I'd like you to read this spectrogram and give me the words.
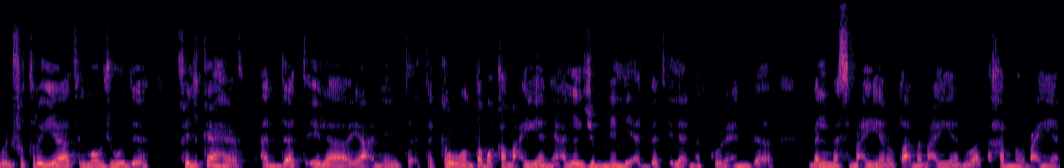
والفطريات الموجودة في الكهف أدت إلى يعني تكون طبقة معينة على الجبنة اللي أدت إلى انها تكون عندها ملمس معين وطعم معين وتخمر معين.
